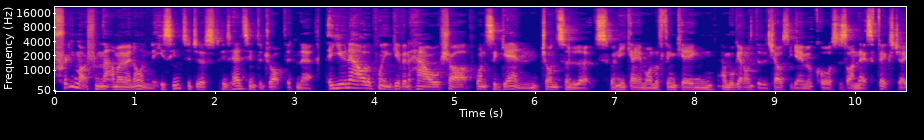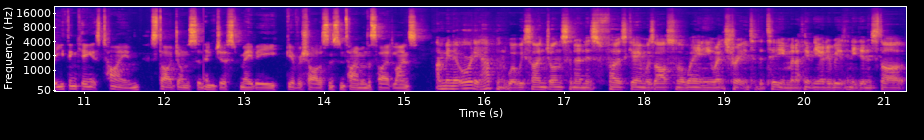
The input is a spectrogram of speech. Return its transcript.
pretty much from that moment on, he seemed to just, his head seemed to drop, didn't it? Are you now at the point, given how sharp, once again, Johnson looked when he came on, of thinking, and we'll get on to the Chelsea game, of course, as our next fixture, are you thinking it's time to start Johnson and just maybe give Richarlison some time on the sidelines? I mean, it already happened where we signed Johnson and his first game was Arsenal away and he went straight into the team. And I think the only reason he didn't start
